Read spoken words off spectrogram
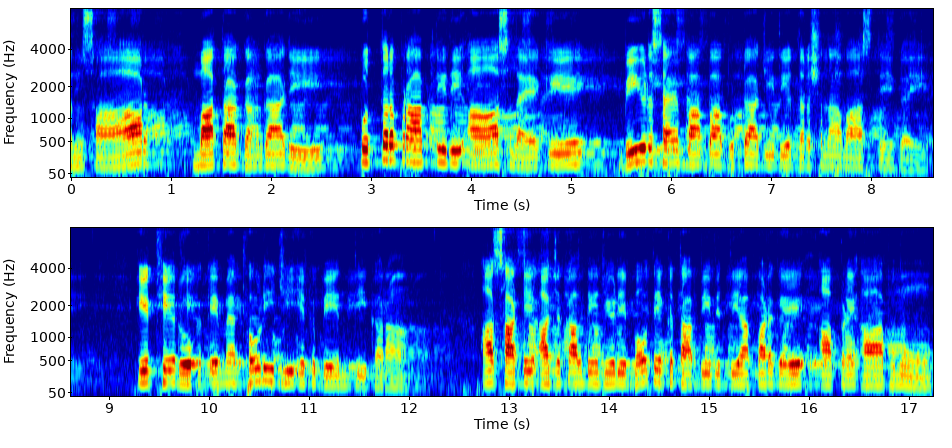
ਅਨੁਸਾਰ ਮਾਤਾ ਗੰਗਾ ਜੀ ਪੁੱਤਰ ਪ੍ਰਾਪਤੀ ਦੀ ਆਸ ਲੈ ਕੇ ਬੀੜ ਸਾਹਿਬ ਬਾਬਾ ਬੁੱਢਾ ਜੀ ਦੇ ਦਰਸ਼ਨਾਂ ਵਾਸਤੇ ਗਏ। ਇੱਥੇ ਰੁਕ ਕੇ ਮੈਂ ਥੋੜੀ ਜੀ ਇੱਕ ਬੇਨਤੀ ਕਰਾਂ। ਆ ਸਾਡੇ ਅੱਜ ਕੱਲ ਦੇ ਜਿਹੜੇ ਬਹੁਤੇ ਕਿਤਾਬੀ ਵਿੱਦਿਆ ਪੜ ਗਏ ਆਪਣੇ ਆਪ ਨੂੰ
